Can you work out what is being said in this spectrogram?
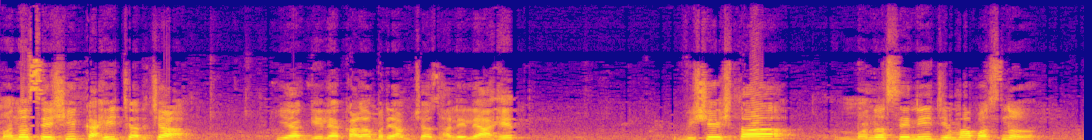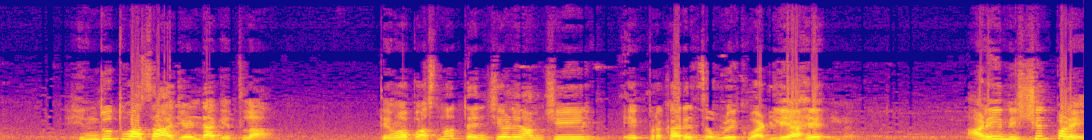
मनसेशी काही चर्चा या गेल्या काळामध्ये आमच्या झालेल्या आहेत. विशेषतः मनसेने जेव्हापासनं हिंदुत्वाचा अजेंडा घेतला तेव्हापासनं त्यांची आणि आमची एक प्रकारे जवळीक वाढली आहे. आणि निश्चितपणे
